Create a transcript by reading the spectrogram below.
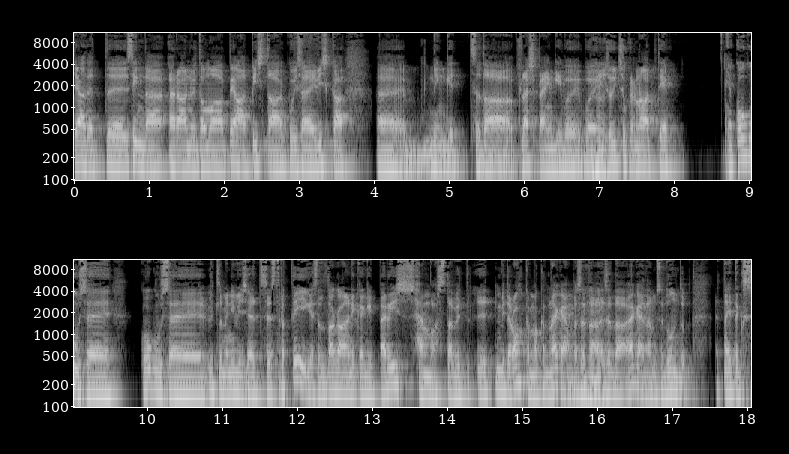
tead, et äh, sinna ära nüüd oma pead pista, kui sa ei viska mingit seda flashbangi või, või mm -hmm. suitsugranaati. ja kogu see, kogu see, ütleme niiviisi, et see strateegia seal taga on ikkagi päris hämmastav, et mida rohkem hakkad nägema, seda mm, -hmm. seda ägedam see tundub. et näiteks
